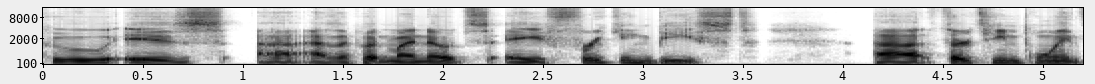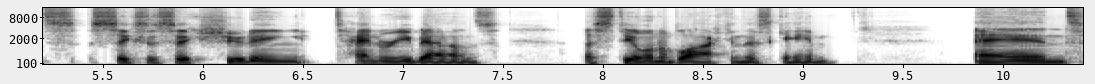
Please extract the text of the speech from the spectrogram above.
who is, uh, as I put in my notes, a freaking beast. Uh, 13 points, six of six shooting, 10 rebounds, a steal and a block in this game. And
